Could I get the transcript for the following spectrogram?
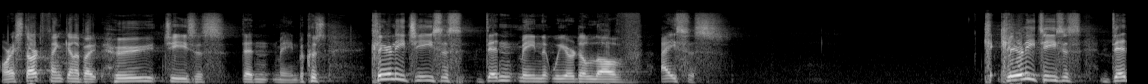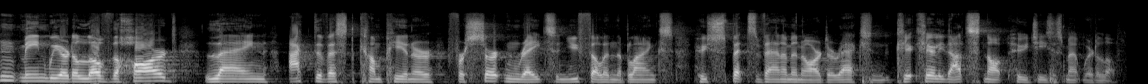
Or I start thinking about who Jesus didn't mean. Because Clearly, Jesus didn't mean that we are to love ISIS. C- clearly, Jesus didn't mean we are to love the hard line activist campaigner for certain rights, and you fill in the blanks, who spits venom in our direction. Cle- clearly, that's not who Jesus meant we're to love.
